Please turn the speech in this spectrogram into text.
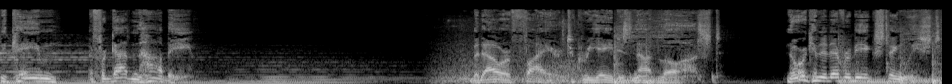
became a forgotten hobby. But our fire to create is not lost, nor can it ever be extinguished.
